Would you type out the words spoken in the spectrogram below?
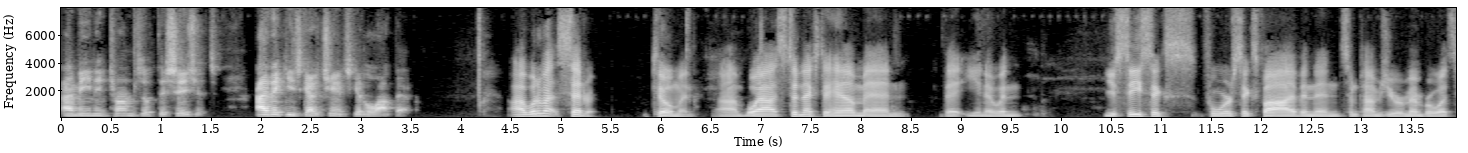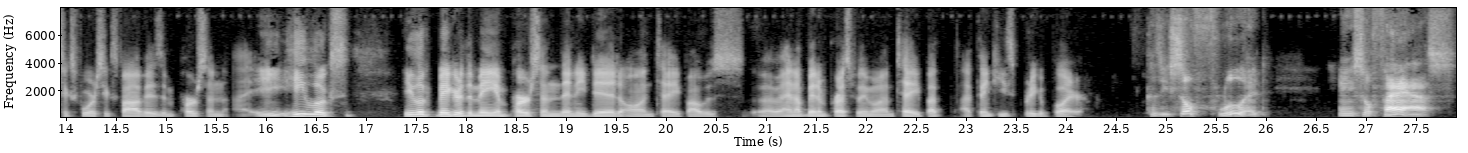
I mean, in terms of decisions, I think he's got a chance to get a lot better. Uh, what about Cedric Tillman? Um, boy, I stood next to him, and that you know when you see six four six five, and then sometimes you remember what six four six five is in person. He he looks he looked bigger than me in person than he did on tape. I was, uh, and I've been impressed with him on tape. I I think he's a pretty good player because he's so fluid and he's so fast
